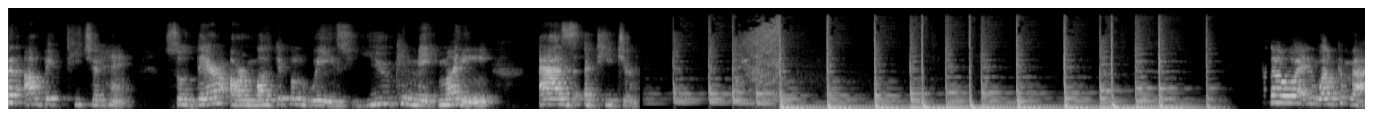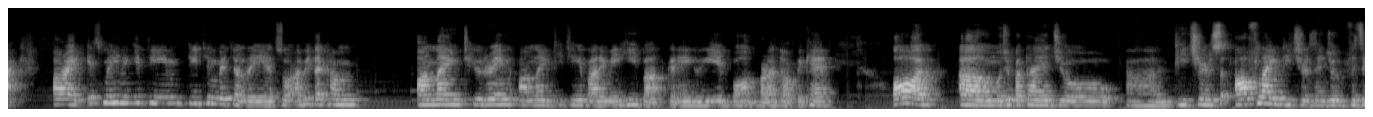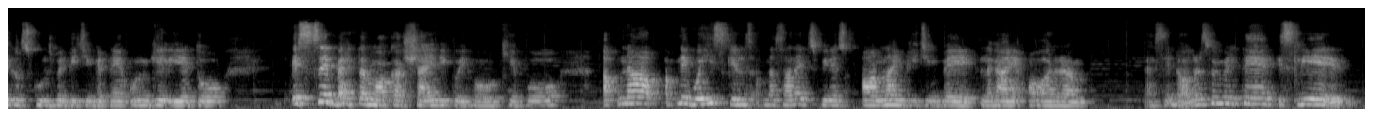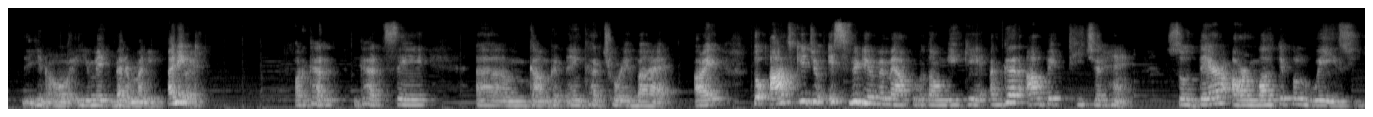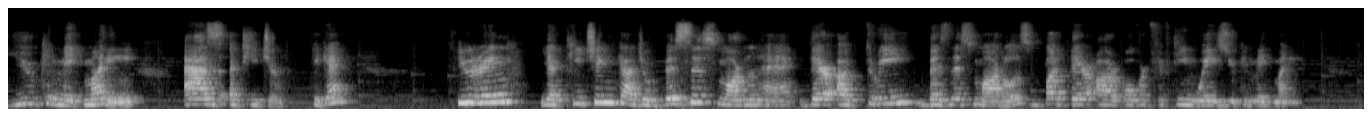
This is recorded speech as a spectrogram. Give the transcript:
अगर आप एक टीचर हैं so there are multiple ways you can make money as a teacher hello and welcome back alright इस महीने की टीम टीचिंग में चल रही है सो अभी तक हम ऑनलाइन ट्यूटरिंग ऑनलाइन टीचिंग के बारे में ही बात करें, क्योंकि ये बहुत बड़ा टॉपिक है। और मुझे पता है जो टीचर्स ऑफलाइन टीचर्स हैं, जो फ़िज़िकल स्कूल्स में टीचिंग करते हैं, उनके लिए तो इससे बेहतर मौका शायद ही कोई हो कि वो अपना अपने वही स्किल्स अपना सारा एक्सपीरियंस ऑनलाइन टीचिंग पे लगाएँ और um, पैसे डॉलर्स में मिलते हैं इसलिए you know you make better money anyway और घर घर से um, काम करते हैं घर छोड़े बाय। राइट तो आज के जो इस वीडियो में मैं आपको बताऊँगी कि अगर आप एक टीचर हैं so there are multiple ways you can make money as a teacher ठीक है? ट्यूरिंग या टीचिंग का जो बिज़नेस मॉडल है there are three business models but there are over fifteen ways you can make money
